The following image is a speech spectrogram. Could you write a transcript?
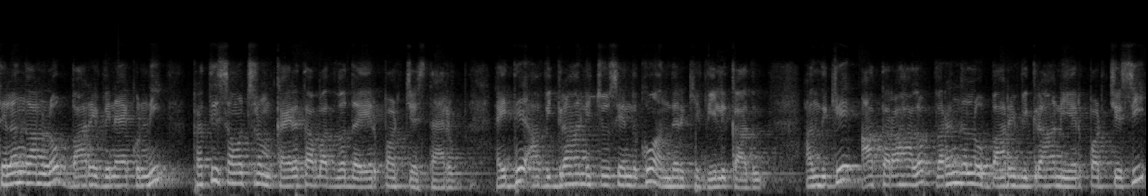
తెలంగాణలో భారీ వినాయకుడిని ప్రతి సంవత్సరం ఖైరతాబాద్ వద్ద ఏర్పాటు చేస్తారు. అయితే ఆ విగ్రహాన్ని చూసేందుకు అందరికీ వీలు కాదు. అందుకే ఆ తరహాలో వరంగల్లో భారీ విగ్రహాన్ని ఏర్పాటు చేసి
